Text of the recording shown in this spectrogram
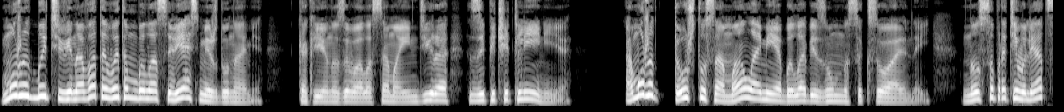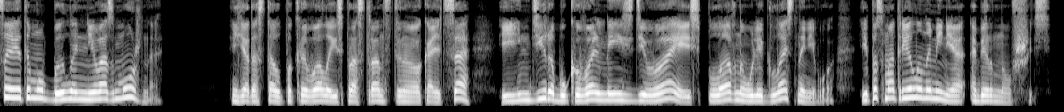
Может быть, виновата в этом была связь между нами, как ее называла сама Индира, запечатление, а может, то, что сама Ламия была безумно сексуальной, но сопротивляться этому было невозможно. Я достал покрывало из пространственного кольца, и Индира, буквально издеваясь, плавно улеглась на него и посмотрела на меня, обернувшись.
